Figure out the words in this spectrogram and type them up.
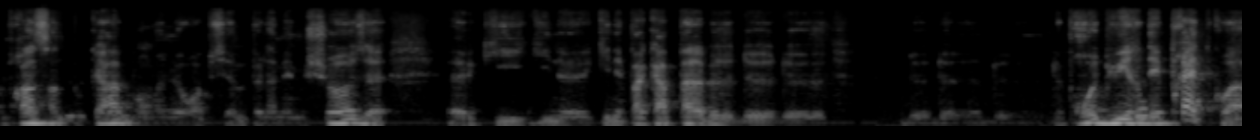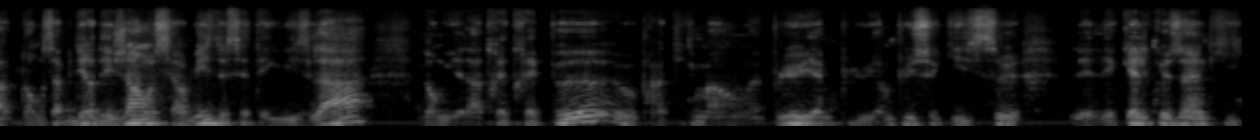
en France en tout cas, bon, en Europe c'est un peu la même chose, qui, qui n'est pas capable de, produire des prêtres, quoi. Donc ça veut dire des gens au service de cette église-là, donc il y en a très très peu, ou pratiquement plus, et plus, en plus ceux qui, les, quelques-uns qui,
